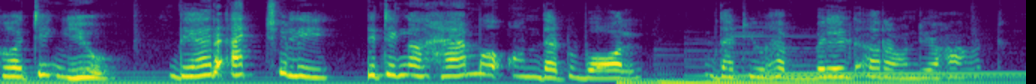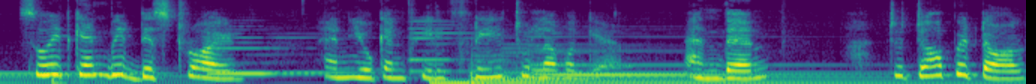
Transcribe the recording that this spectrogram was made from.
hurting you, they are actually hitting a hammer on that wall that you have built around your heart. So it can be destroyed and you can feel free to love again. And then, to top it all,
